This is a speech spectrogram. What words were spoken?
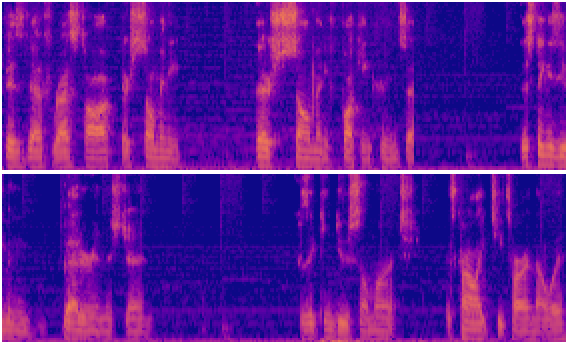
Phys Def Rest Talk. There's so many. There's so many fucking Cune sets. This thing is even better in this gen. Because it can do so much. It's kind of like T-Tar in that way.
